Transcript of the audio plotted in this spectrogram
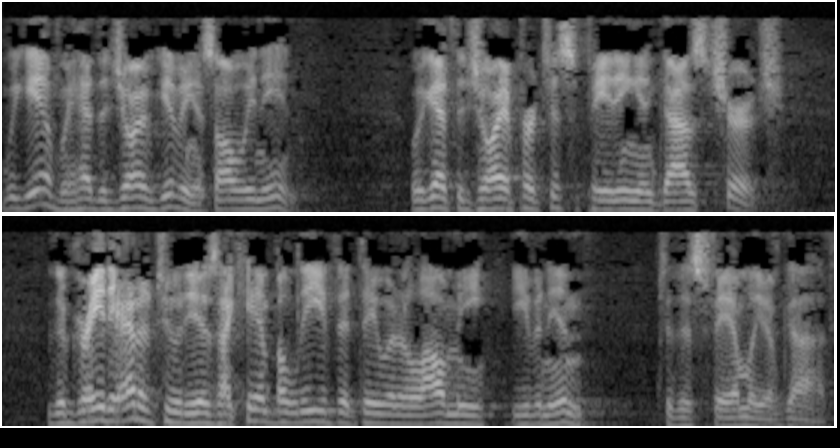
we give. We had the joy of giving. It's all we need. We get the joy of participating in God's church the great attitude is, I can't believe that they would allow me even in to this family of God.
